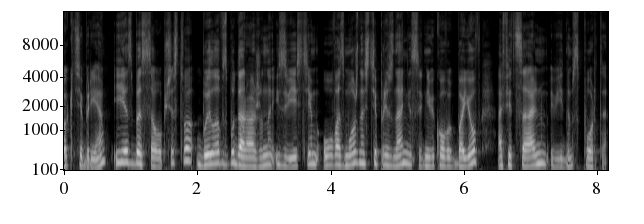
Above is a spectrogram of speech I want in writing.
октябре ИСБ-сообщество было взбудоражено известием о возможности признания средневековых боев официальным видом спорта.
